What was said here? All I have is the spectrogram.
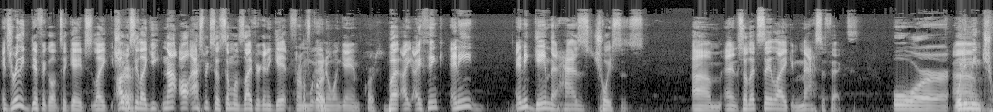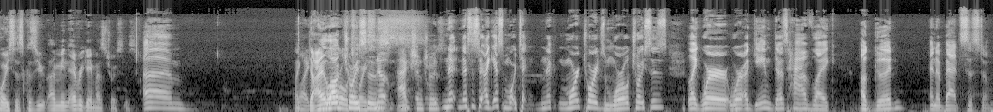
it's really difficult to gauge. Like Sure. obviously, like you, not all aspects of someone's life you're going to get from you know one game. Of course. But I, I think any any game that has choices, um, and so let's say like Mass Effect, or What do you mean um, choices? Because you, I mean, every game has choices, um, like, Like dialogue moral choices, choices. action choices. Ne- necessary, I guess more te- ne- more towards moral choices, like where where a game does have like a good and a bad system.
